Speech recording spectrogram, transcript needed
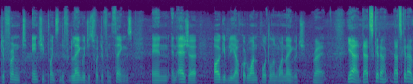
different entry points in different languages for different things. In, in Azure, arguably, I've got one portal and one language. right. Yeah that's gonna that's gonna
